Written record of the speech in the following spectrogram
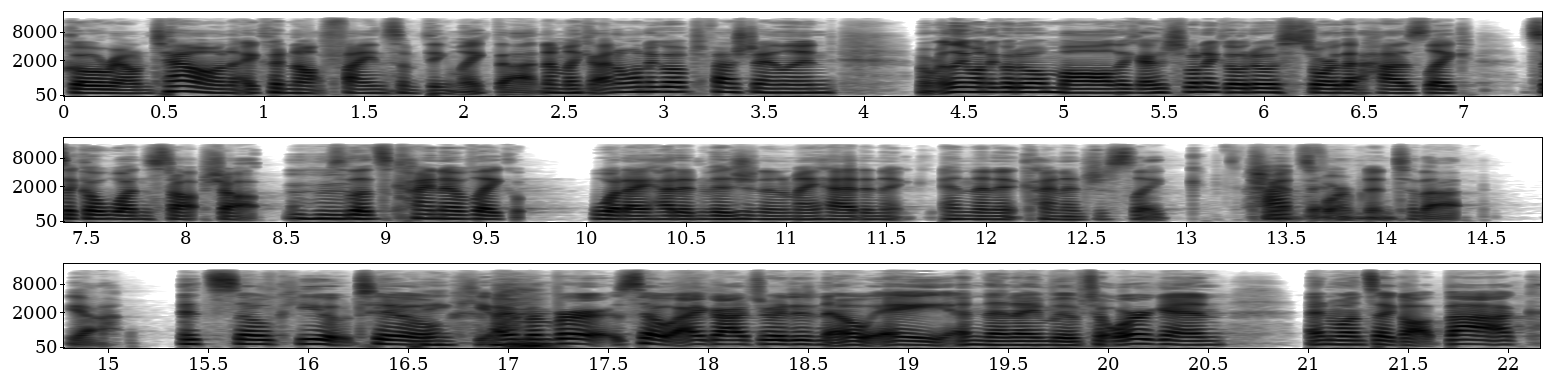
go around town, I could not find something like that. And I'm like, I don't want to go up to Fashion Island. I don't really want to go to a mall. Like, I just want to go to a store that has like, it's like a one stop shop. Mm-hmm. So that's kind of like what I had envisioned in my head. And it, and then it kind of just like Happened. transformed into that. Yeah. It's so cute too. Thank you. I remember, so I graduated in 08 and then I moved to Oregon. And once I got back,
